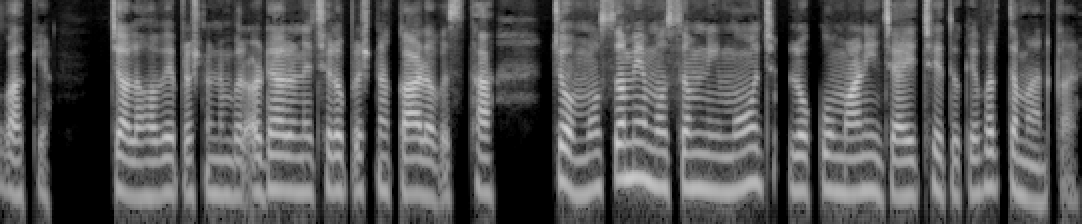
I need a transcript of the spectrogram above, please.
વાક્ય. ચાલો હવે પ્રશ્ન નંબર અઢાર અને છેલ્લો પ્રશ્ન કાળ અવસ્થા જો મોસમે મોસમની મોજ લોકો માણી જાય છે તો કે વર્તમાન કાળ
